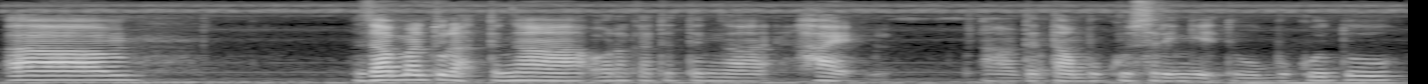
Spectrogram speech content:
Um, zaman tu lah tengah orang kata tengah hype uh, tentang buku seringgit tu. Buku tu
